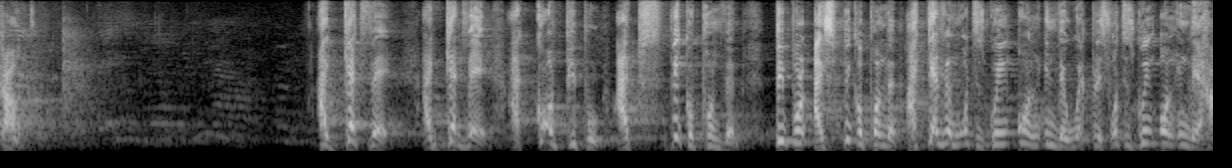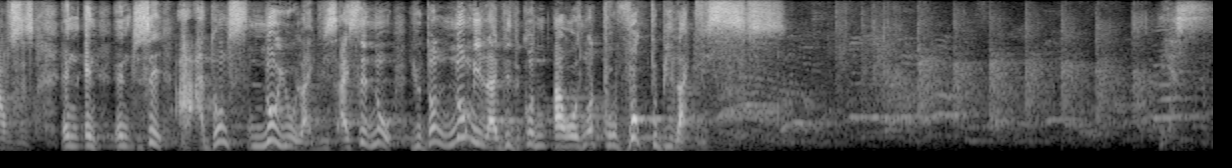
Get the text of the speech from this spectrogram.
God. I get there. I get there. I call people. I speak upon them. People, I speak upon them. I tell them what is going on in their workplace, what is going on in their houses. And, and, and to say, I, I don't know you like this. I say, No, you don't know me like this because I was not provoked to be like this. Yes.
